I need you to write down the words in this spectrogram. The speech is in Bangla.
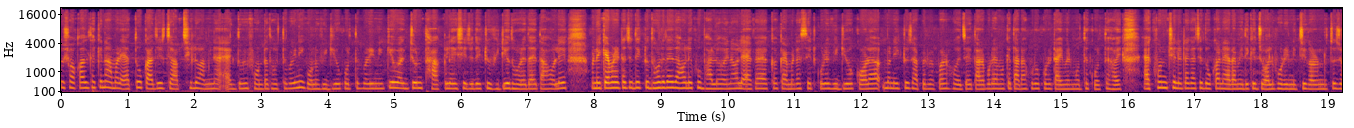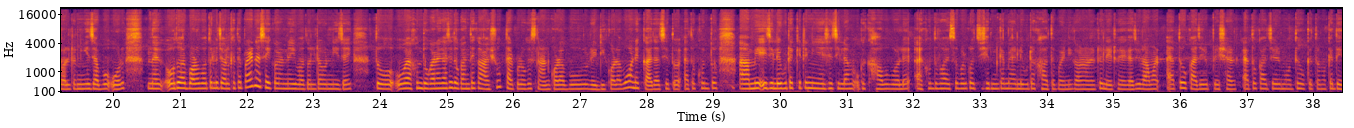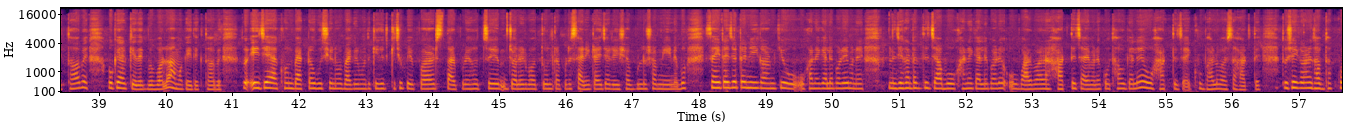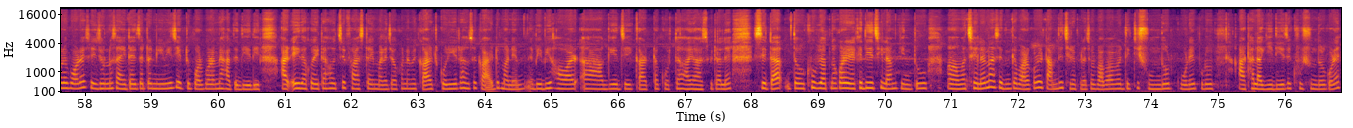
তো সকাল থেকে না আমার এত কাজের চাপ ছিল, আমি না একদমই ফোনটা ধরতে পারিনি, কোনো ভিডিও করতে পারিনি। কেউ একজন থাকলে সে যদি একটু ভিডিও ধরে দেয় তাহলে মানে ক্যামেরাটা যদি একটু ধরে দেয় তাহলে খুব ভালো হয়, নাহলে একা একা ক্যামেরা সেট করে ভিডিও করা মানে একটু চাপের ব্যাপার হয়ে যায়। তারপরে আমাকে তাড়াহুড়ো করে টাইমের মধ্যে করতে হয়। এখন ছেলেটার কাছে দোকানে আর আমি এদিকে জল ভরে নিচ্ছি, কারণ হচ্ছে জলটা নিয়ে যাব ওর। মানে ও তো আর বড় বোতলে জল খেতে পারে না, সেই কারণে এই বোতলটা ওর নিয়ে যায়। তো ও এখন দোকানের কাছে দোকান থেকে আসুক, তারপর ওকে স্নান করাবো রেডি করাবো, অনেক কাজ আছে। তো এতক্ষণ তো আমি এই যে লেবুটা কেটে নিয়ে এসেছিলাম, ওকে খাওয়াবো বলে। এখন তো ভয়েস ওভার করছি, সেদিনকে আমি আর লেবুটা খাওয়াতে পারিনি, কারণ অনেকটা লেট হয়ে গেছিল আমার এত কাজের প্রেশার এত কাজের মধ্যে ওকে তোমাকে দেখতে হবে, ওকে আর কে দেখবে বলো? আমাকেই দেখতে হবে। তো এই যে এখন ব্যাগটাও গুছিয়ে নেব, ব্যাগের মধ্যে কিছু পেপার্স তারপরে হচ্ছে জলের বোতল, তারপরে স্যানিটাইজার এইসবগুলো সব নিয়ে নেব। স্যানিটাইজারটা নিই, কারণ কি ওখানে গেলে পরে মানে যেখানটাতে যাব, ওখানে গেলে পরে ও বারবার হাঁটতে চায় মানে কোথাও গেলে ও হাঁটতে চায়, খুব ভালোবাসে হাঁটতে। তো সেই কারণে ধপধপ করে পড়ে, সেই জন্য স্যানিটাইজারটা নিয়ে নিয়েছি, একটু পর পর আমি হাতে দিয়ে দিই। আর এই দেখো, এটা হচ্ছে ফার্স্ট টাইম মানে যখন আমি কার্ড করি, এটা হচ্ছে কার্ড মানে বেবি হওয়ার আগে যেই কার্ডটা করতে হয় হসপিটালে সেটা তো খুব যত্ন করে রেখে দিয়েছিলাম, কিন্তু আমার ছেলে না সেদিনকে বার করে টান দিয়ে ছেড়ে ফেলেছে। ওর বাবা আবার দেখছি সুন্দর করে পুরো আঠা লাগিয়ে দিয়েছে, খুব সুন্দর করে।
